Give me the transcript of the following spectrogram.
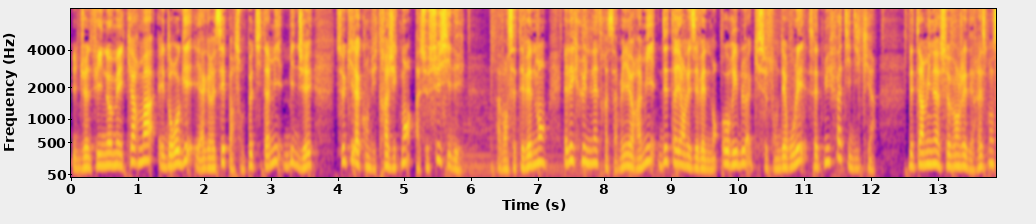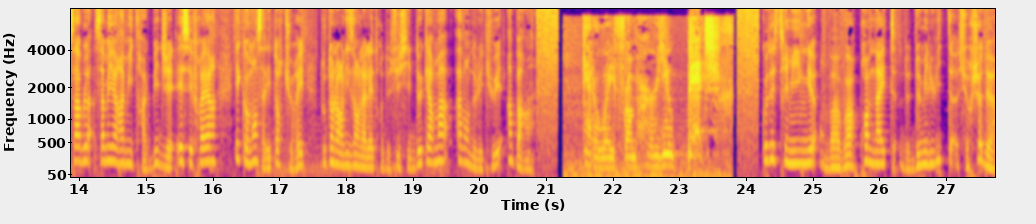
Une jeune fille nommée Karma est droguée et agressée par son petit ami BJ, ce qui la conduit tragiquement à se suicider. Avant cet événement, elle écrit une lettre à sa meilleure amie détaillant les événements horribles qui se sont déroulés cette nuit fatidique. Déterminée à se venger des responsables, sa meilleure amie traque BJ et ses frères et commence à les torturer tout en leur lisant la lettre de suicide de Karma avant de les tuer un par un. Get away from her, you bitch! Côté streaming, on va avoir Prom Night de 2008 sur Shudder.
